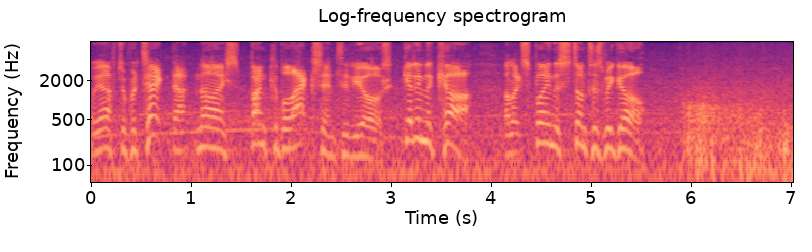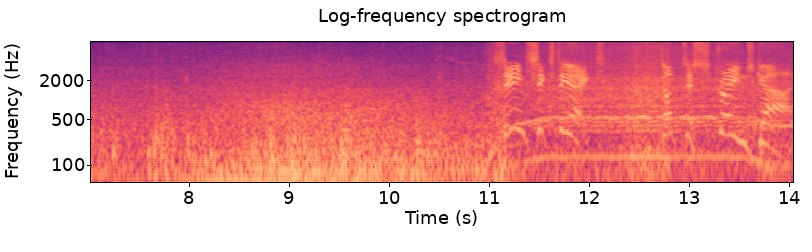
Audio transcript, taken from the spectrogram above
We have to protect that nice, bankable accent of yours. Get in the car. I'll explain the stunt as we go. Scene 68. Dr. Strangeguard.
